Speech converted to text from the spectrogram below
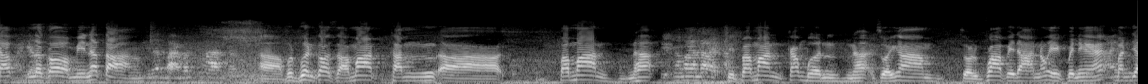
ครับแล้วก็มีหน้าต่างมีหน้าต่างข้างๆครับอ่าเพื่อนๆก็สามารถทำอ่าประม่านนะฮะปิดข้างล่างได้ครับติดประม่านข้างบนนะฮะสวยงามส่วนฝ้าเพดานน้องเอกเป็นยังไงฮะบรรย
